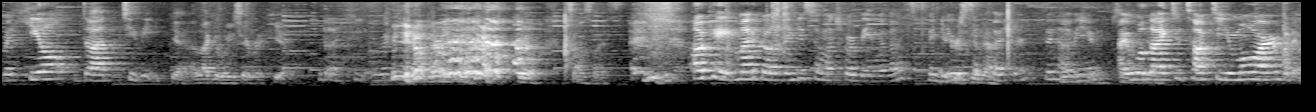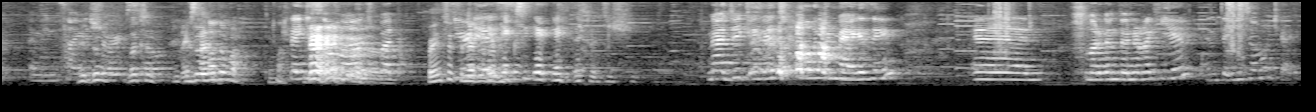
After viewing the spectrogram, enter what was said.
Regil.tv. Yeah, I like the way you say Regil. Regil. yeah, there you go. Good. Sounds nice. Okay, Marco, thank you so much for being with us. Thank you, it was a pleasure to have Thank you. you. I would Same like to talk to you more, but I mean, time is do. short, Let's so do, Next do another one. thank you so much. But Princess Here it is. Ex- ex- Magic Image Hollywood Magazine and Marco Antonio Regil, and thank you so much, guys.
